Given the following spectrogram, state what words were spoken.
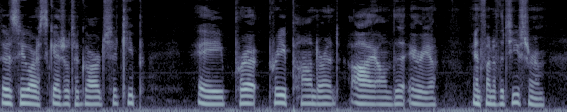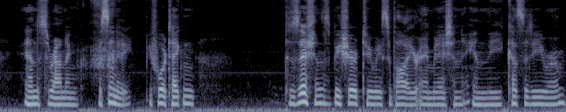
Those who are scheduled to guard should keep a pre preponderant eye on the area in front of the chief's room and the surrounding vicinity. Before taking positions, be sure to resupply your ammunition in the custody room.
